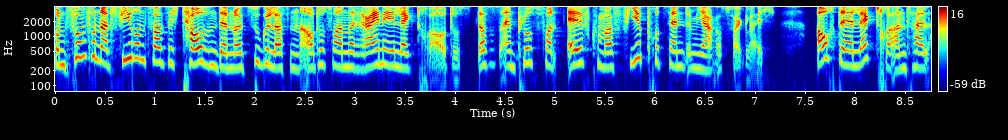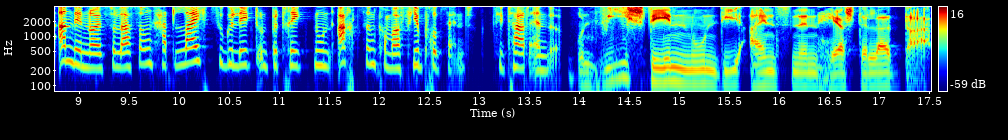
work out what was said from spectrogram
Rund 524.000 der neu zugelassenen Autos waren reine Elektroautos. Das ist ein Plus von 11,4 Prozent im Jahresvergleich. Auch der Elektroanteil an den Neuzulassungen hat leicht zugelegt und beträgt nun 18,4 Prozent. Zitat Ende. Und wie stehen nun die einzelnen Hersteller da?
